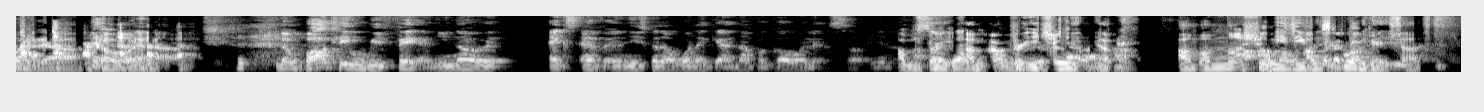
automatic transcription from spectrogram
on now. Come on now. no, Barkley will be fit, and you know, it. ex Everton, he's gonna want to get another goal in it. So you know, I'm so pretty- glad I'm- I'm pretty sure- right I'm- I'm, I'm not sure I'm- he's I'm even gonna scored against you. us.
